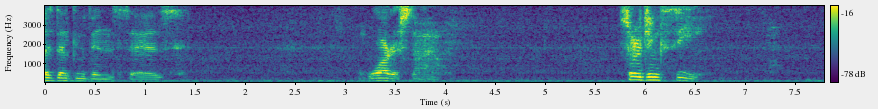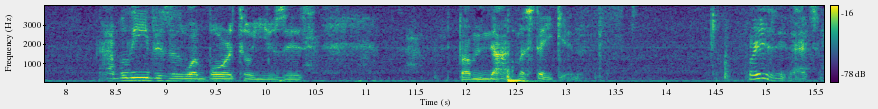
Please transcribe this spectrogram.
As Deku then says, Water style. Surging Sea. I believe this is what Boruto uses, if I'm not mistaken. Where is it actually?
